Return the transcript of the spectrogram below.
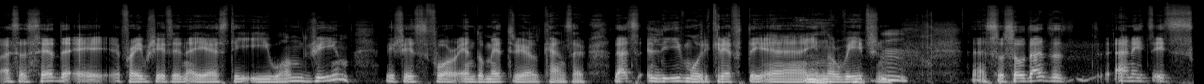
as I said, the a frame shift in ASTE1 gene, which is for endometrial cancer. That's livmorkreft uh, in Norwegian. Uh, so, so that, and it's it's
